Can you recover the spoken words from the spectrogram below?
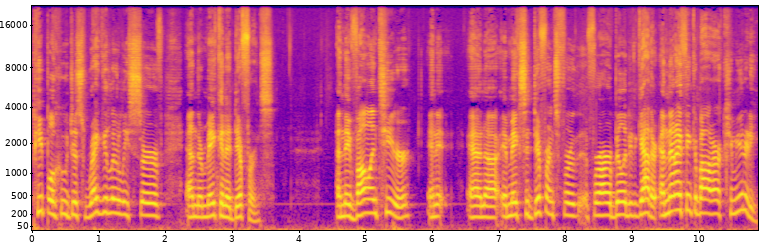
people who just regularly serve and they're making a difference. And they volunteer and it and uh, it makes a difference for, for our ability to gather. And then I think about our community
